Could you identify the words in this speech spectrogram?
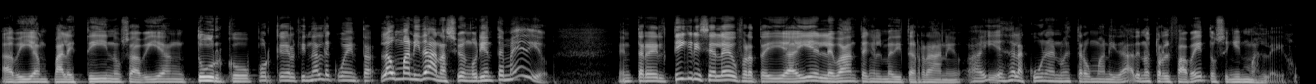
habían palestinos, habían turcos, porque al final de cuentas la humanidad nació en Oriente Medio entre el Tigris y el Éufrates y ahí el Levante en el Mediterráneo, ahí es de la cuna de nuestra humanidad, de nuestro alfabeto, sin ir más lejos.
